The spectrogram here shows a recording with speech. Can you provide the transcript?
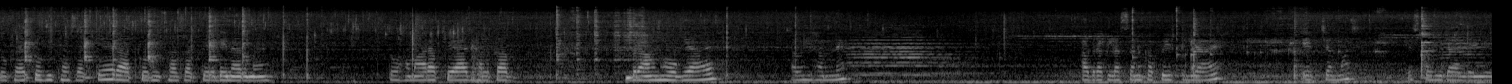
दोपहर को भी खा सकते हैं, रात को भी खा सकते हैं डिनर में। तो हमारा प्याज हल्का ब्राउन हो गया है। अभी हमने अदरक लहसुन का पेस्ट लिया है, एक चम्मच। इसको भी डाल देंगे।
